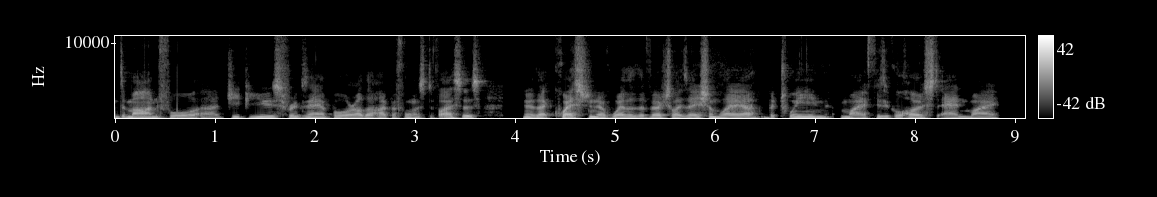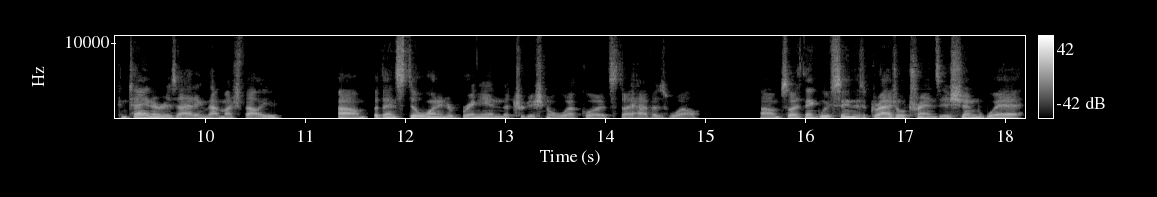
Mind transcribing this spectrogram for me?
demand for uh, GPUs, for example, or other high performance devices, you know, that question of whether the virtualization layer between my physical host and my container is adding that much value, um, but then still wanting to bring in the traditional workloads that I have as well. Um, so I think we've seen this gradual transition where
